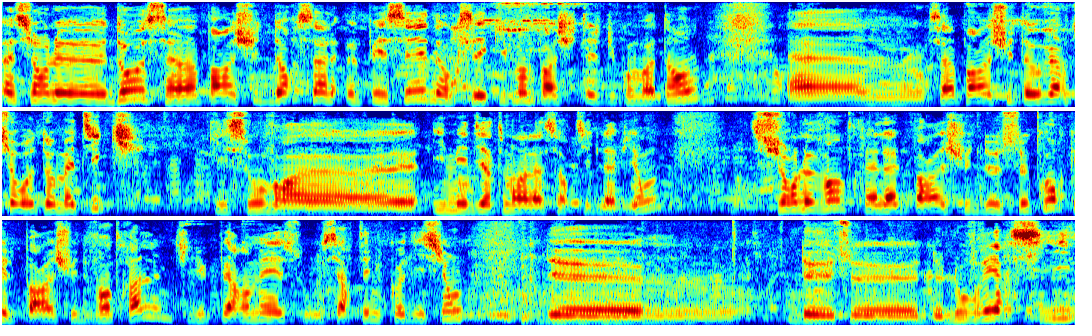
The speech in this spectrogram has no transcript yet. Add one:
euh, sur le dos, c'est un parachute dorsal EPC, donc c'est équipement de parachutage du combattant. Euh, c'est un parachute à ouverture automatique qui s'ouvre euh, immédiatement à la sortie de l'avion. Sur le ventre, elle a le parachute de secours, qui est le parachute ventral, qui lui permet, sous certaines conditions, de, l'ouvrir si,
